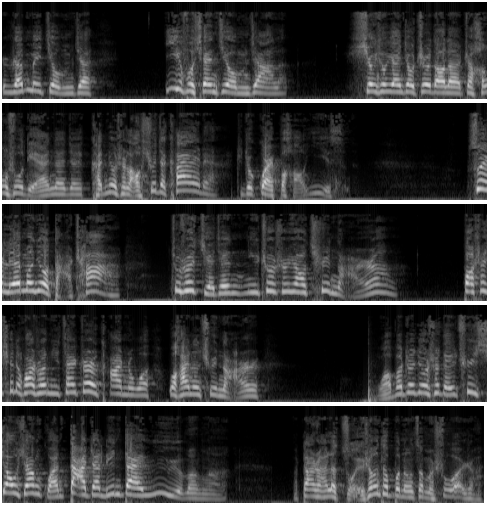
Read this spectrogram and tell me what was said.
人没进我们家，衣服先进我们家了。”邢秀烟就知道了，这横竖点那就肯定是老薛家开的，这就怪不好意思。所以连忙就打岔，就说：“姐姐，你这是要去哪儿啊？”宝钗心里话说：“你在这儿看着我，我还能去哪儿？我不这就是得去潇湘馆大战林黛玉吗？啊！”当然了，嘴上他不能这么说，是吧？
